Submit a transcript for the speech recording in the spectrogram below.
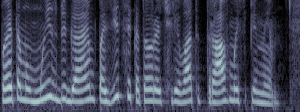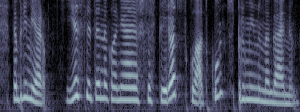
Поэтому мы избегаем позиций, которые чреваты травмой спины. Например, если ты наклоняешься вперед в складку с прямыми ногами,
